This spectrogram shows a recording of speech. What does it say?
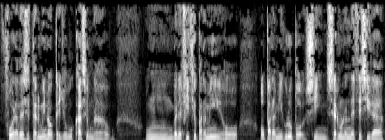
fuera de ese término, que yo buscase un beneficio para mí o, o para mi grupo sin ser una necesidad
